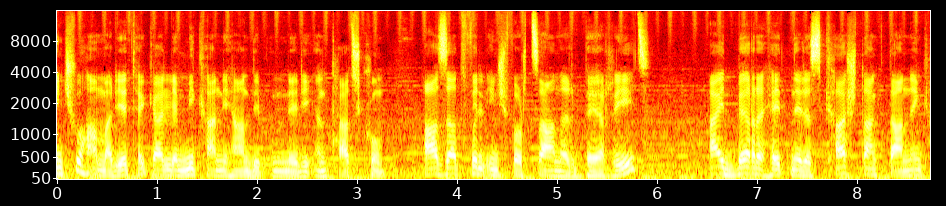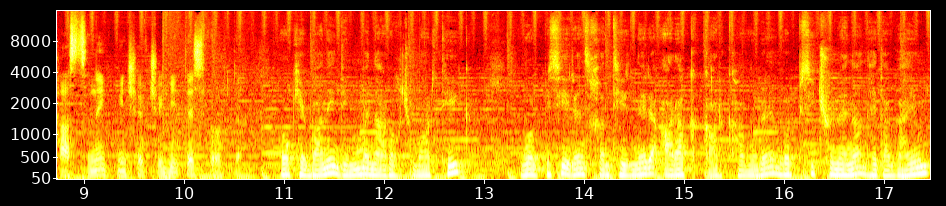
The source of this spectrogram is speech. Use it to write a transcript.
Ինչու համար, եթե կարելի է մի քանի հանդիպումների ընթացքում ազատվել ինչ որ ծանր բեռից, այդ բեռը հետներս քաշ տանք տանենք հասցնենք մինչև չգիտես որտեղ հոգեբանին դիմում են առողջ մարդիկ, որպիսի իրենց խնդիրները արագ կարգավորեն, որպիսի չունենան հետագայում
